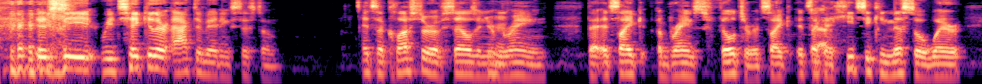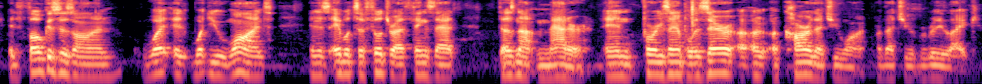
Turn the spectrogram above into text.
it's the reticular activating system. It's a cluster of cells in your Mhm. brain that it's like a brain's filter. It's like it's like a heat-seeking missile where it focuses on what it, what you want and is able to filter out things that does not matter. And for example, is there a a car that you want or that you really like?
